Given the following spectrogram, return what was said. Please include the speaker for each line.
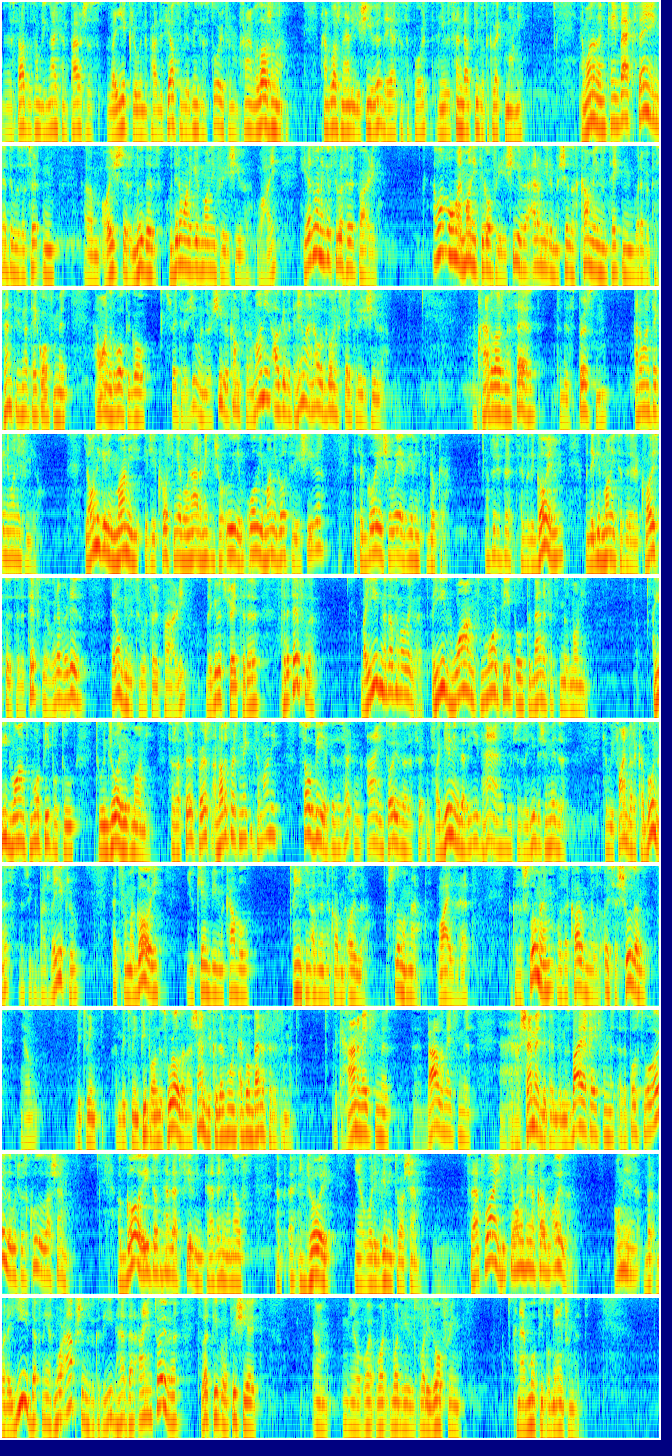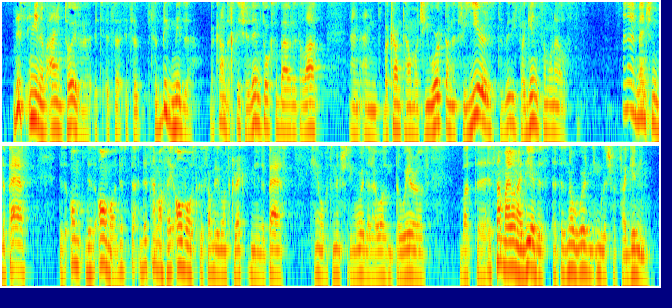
Speaker 1: I'm going to start with something nice in Parshas Vayikru in the Pardes Yosef. It brings a story from Chaim Volozhiner. Chaim Volozhiner had a yeshiva, they had to support, and he would send out people to collect money. And one of them came back saying that there was a certain um, Oisher, Nudev, who didn't want to give money for yeshiva. Why? He doesn't want to give through a third party. I want all my money to go for the yeshiva. I don't need a Meshilach coming and taking whatever percent he's going to take off from it. I want it all to go straight to the yeshiva. When the yeshiva comes for the money, I'll give it to him. I know it's going straight to the yeshiva. And Chaim Volozhiner said to this person, I don't want to take any money from you. You're only giving money if you're crossing everyone out and making sure all your money goes to the yeshiva. That's a goyish way of giving tzedukah. That's what he said. So with the goyim, when they give money to the cloister, to the tifla, whatever it is, they don't give it through a third party. They give it straight to the to the tifla. By Yidden, it doesn't go like that. A Yid wants more people to benefit from his money. A Yid wants more people to, to enjoy his money. So there's a third person, another person making some money, so be it. There's a certain ayin toiva, a certain fagining that a Yid has, which is a Yiddish amidah. So we find by the Kabunas, this week in Pash Vayikru, that from a goy you can't be makabel anything other than a korban oiler. A shlumim not. Why is that? Because a shlumim was a korban that was oisa shulim, you know, between between people in this world and Hashem, because everyone everyone benefited from it. The kahana made from it, the Baala made from it, and Hashem made the, the Mizbayach ate from it, as opposed to a oiler, which was cool Hashem. A goy doesn't have that feeling to have anyone else uh, uh, enjoy, you know, what he's giving to Hashem. So that's why he can only bring a korban oiler. Only, but, but a Yid definitely has more options because a Yid has that ayin toiva to let people appreciate, um, you know, what, what, what, he's, what he's offering and have more people gain from it. This inyan of ayin toiva, it, it's, a, it's, a, it's a big midah. Bakant Achtisharim talks about it a lot, and, and Bakant how much he worked on it for years to really forgive someone else. And I mentioned the past, there's, there's almost, this, this time I'll say almost because somebody once corrected me in the past, came up with some interesting word that I wasn't aware of but uh, it's not my own idea. This that there's no word in English for forgetting,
